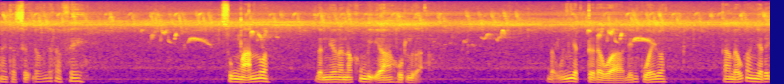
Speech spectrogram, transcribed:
này thật sự đấu rất là phê. Sung mãn luôn. Gần như là nó không bị uh, hụt lửa. Đấu nhiệt từ đầu uh, đến cuối luôn. Càng đấu càng nhiệt ấy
